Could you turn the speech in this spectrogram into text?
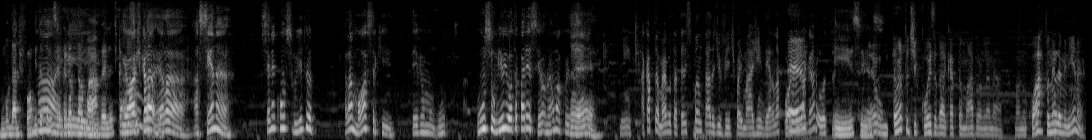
mudar de forma e tá parecendo com a Capitã Marvel. Ela ia ficar eu acho que ela, ela, a cena, a cena é construída, ela mostra que teve um, um, um sumiu e o outro apareceu, não é uma coisa é. assim. Sim. A Capitã Marvel tá até espantada de ver, tipo, a imagem dela na porta é. de uma garota. Isso, isso. É, um tanto de coisa da Capitã Marvel lá, na, lá no quarto, né, da menina.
